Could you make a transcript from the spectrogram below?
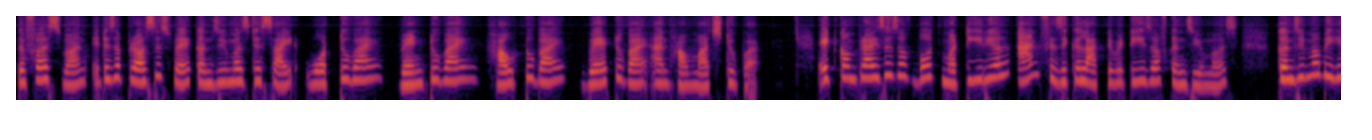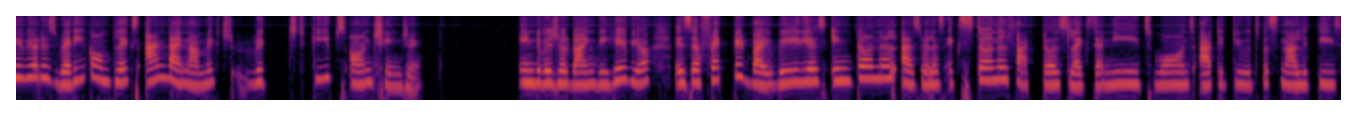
the first one, it is a process where consumers decide what to buy, when to buy, how to buy, where to buy, and how much to buy. It comprises of both material and physical activities of consumers. Consumer behavior is very complex and dynamic, which keeps on changing. Individual buying behavior is affected by various internal as well as external factors like their needs, wants, attitudes, personalities,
